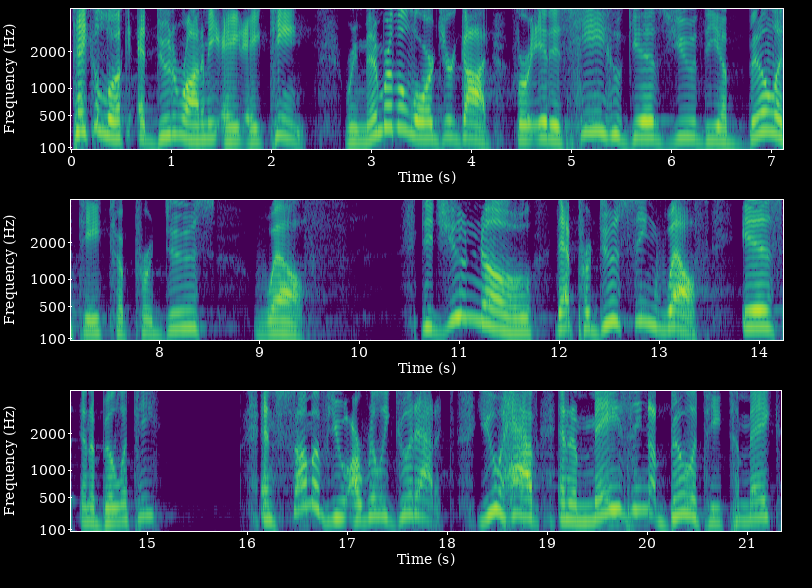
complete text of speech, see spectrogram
Take a look at Deuteronomy 8 18. Remember the Lord your God, for it is He who gives you the ability to produce wealth. Did you know that producing wealth is an ability? And some of you are really good at it. You have an amazing ability to make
